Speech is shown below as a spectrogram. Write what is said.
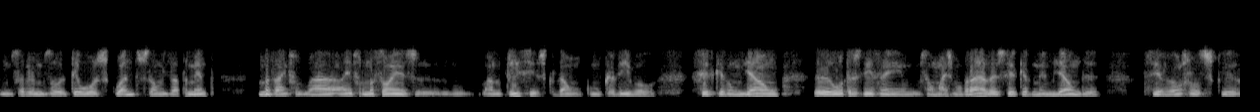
não sabemos até hoje quantos são exatamente, mas há, há, informações, há notícias que dão como credível cerca de um milhão, eh, outras dizem são mais moderadas, cerca de meio milhão de, cidadãos russos que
